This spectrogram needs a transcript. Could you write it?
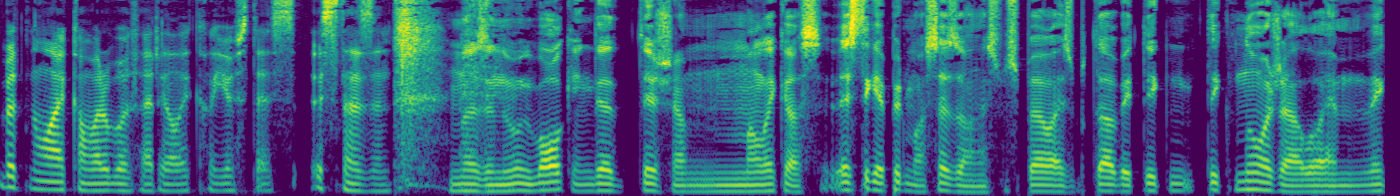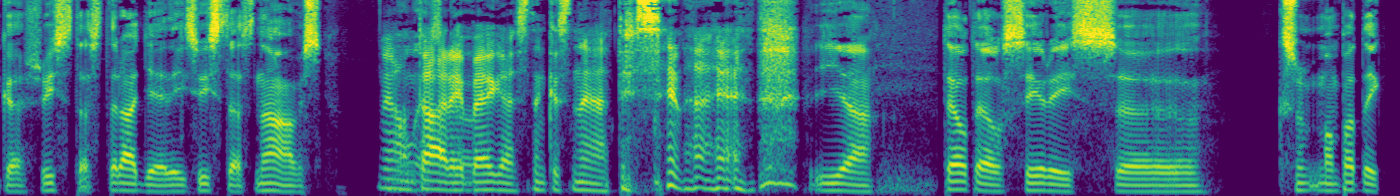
Bet, nu, laikam varbūt arī lika justies. Es nezinu. Nezinu, Walking Dead tiešām man likās. Es tikai pirmo sezonu esmu spēlējis, bet tā bija tik, tik nožēlojama. Vienkārši visas tās traģēdijas, visas tās nāves. Jā, un tā liekas, arī ka- beigās nekas neatrisināja. Jā, Telltale Series, uh, kas man patīk,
